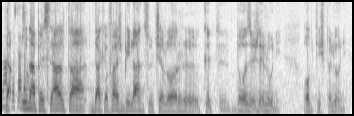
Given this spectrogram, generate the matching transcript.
n-a Da, fost așa. una peste alta, dacă faci bilanțul celor uh, cât 20 de luni, 18 luni, e-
